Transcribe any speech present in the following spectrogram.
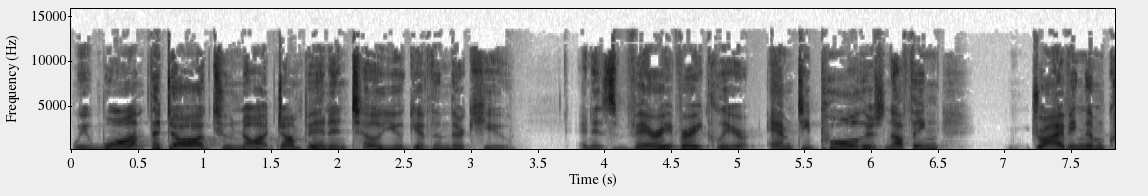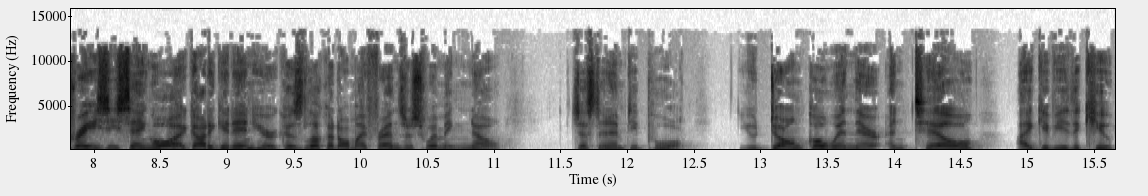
We want the dog to not jump in until you give them their cue. And it's very, very clear. Empty pool. There's nothing driving them crazy saying, Oh, I got to get in here because look at all my friends are swimming. No, just an empty pool. You don't go in there until I give you the cue.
